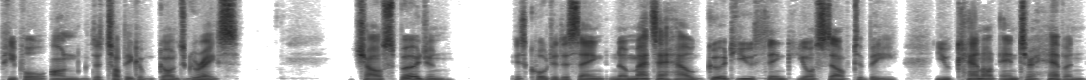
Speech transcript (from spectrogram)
people on the topic of God's grace. Charles Spurgeon is quoted as saying, No matter how good you think yourself to be, you cannot enter heaven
